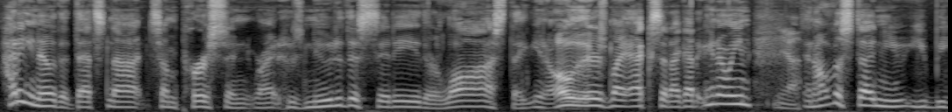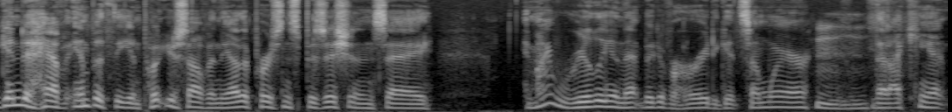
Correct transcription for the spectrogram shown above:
How do you know that that's not some person, right, who's new to the city? They're lost. They, you know, oh, there's my exit. I got, to you know, what I mean, Yeah. and all of a sudden, you you begin to have empathy and put yourself in the other person's position and say, "Am I really in that big of a hurry to get somewhere Mm-hmm. that I can't,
